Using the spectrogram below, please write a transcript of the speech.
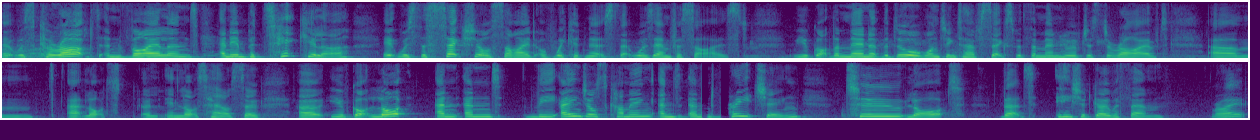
It was corrupt and violent, and in particular, it was the sexual side of wickedness that was emphasized. You've got the men at the door wanting to have sex with the men who have just arrived um, at Lot's, uh, in Lot's house. So uh, you've got Lot and, and the angels coming and, and preaching to Lot that he should go with them, right?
